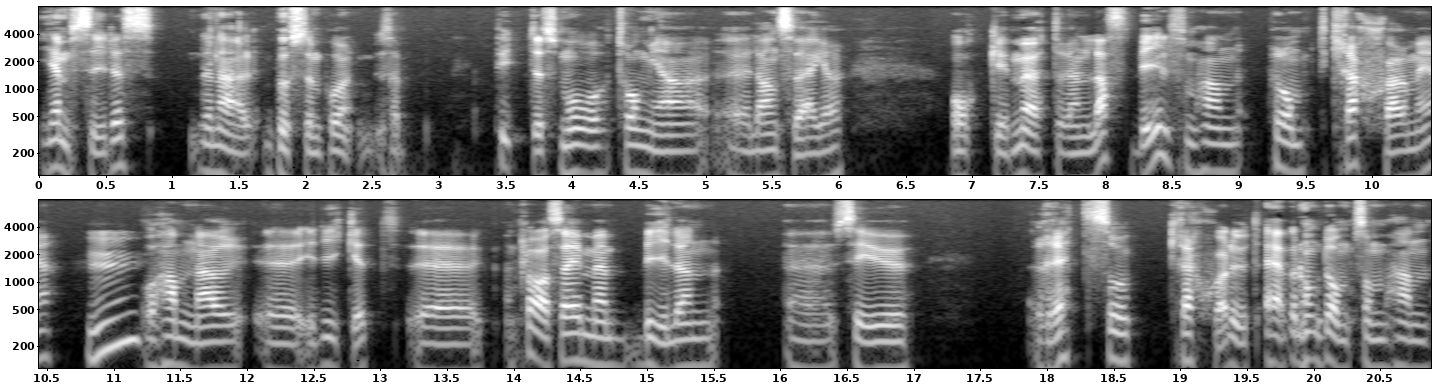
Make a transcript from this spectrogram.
jämsides den här bussen på så här pyttesmå, trånga eh, landsvägar. Och eh, möter en lastbil som han prompt kraschar med Mm. och hamnar eh, i diket. Eh, han klarar sig, men bilen eh, ser ju rätt så kraschad ut. Även om de som han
